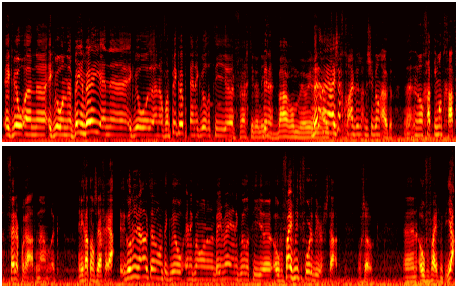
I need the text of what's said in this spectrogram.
ik wil een, eh, ik wil een BMW en eh, ik wil een, of een pick-up en ik wil dat die. eh, vraagt hij dan niet binnen- waarom wil je Nee, een nee, auto? hij zegt gewoon, dus, dus je wil een auto. En dan gaat iemand gaat verder praten namelijk. En die gaat dan zeggen, ja, ik wil nu een auto, want ik wil, en ik wil een BMW en ik wil dat die eh, over vijf minuten voor de deur staat. Of zo. En over vijf minuten, ja.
